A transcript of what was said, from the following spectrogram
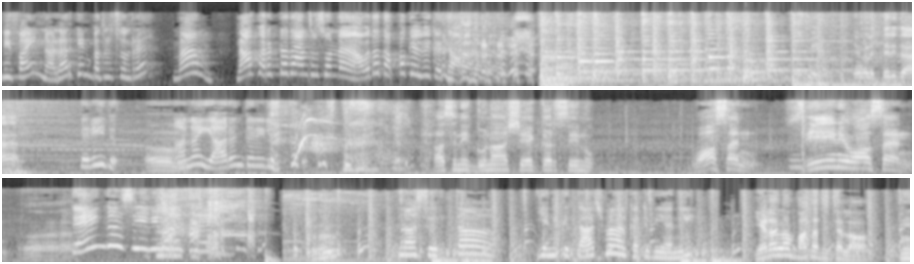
நீ ஃபைன் நல்லா இருக்கேன்னு பதில் சொல்ற? மேம் நான் கரெக்டா தான் ஆன்சர் சொன்னேன். அவ தான் தப்பா கேள்வி கேட்டா. எங்களுக்கு தெரியுதா? தெரியுது. ஆனா யாருன்னு தெரியல. ஹாசினி குணா சேகர் சீனு. வாசன். சீனிவாசன். தேங்காய் சீனிவாசன். நான் செத்தா எனக்கு தாஜ்மஹால் கட்டுவியா நீ? இடம்லாம் பார்த்தாச்சு செல்லம். நீ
